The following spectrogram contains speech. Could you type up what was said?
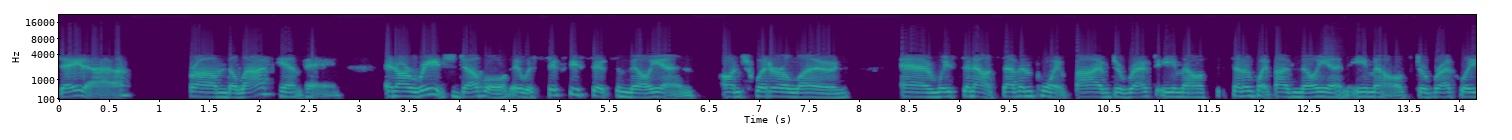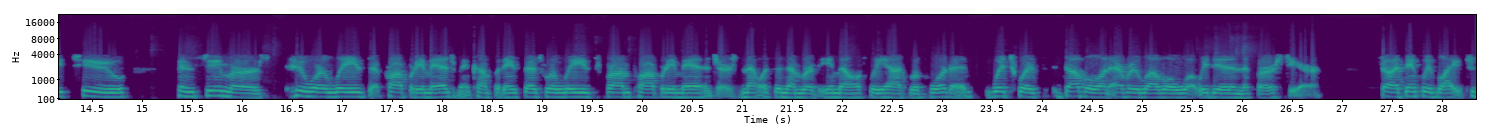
data from the last campaign, and our reach doubled. It was 66 million on Twitter alone and we sent out 7.5 direct emails, 7.5 million emails directly to consumers who were leads at property management companies. Those were leads from property managers. And that was the number of emails we had reported, which was double on every level what we did in the first year. So I think we'd like to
